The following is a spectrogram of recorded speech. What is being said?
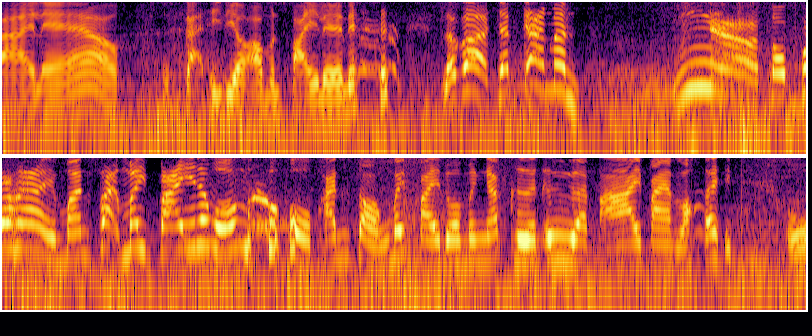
ตายแล้ว ผมกะทีเดียวเอามันไปเลยเนี่ย แล้วก็จัดการมันตบก็ให้มันสะไม่ไปนะผม โอ้โหพันสองไม่ไปโดนมันงับคืนเอือตายแปดร้อยโอ้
